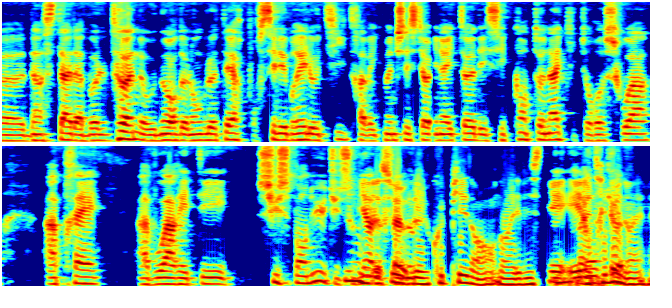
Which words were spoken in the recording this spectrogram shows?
euh, d'un stade à Bolton au nord de l'Angleterre pour célébrer le titre avec Manchester United et c'est Cantona qui te reçoit après avoir été suspendu. Tu te souviens le, coup de pied dans, dans les, et, tribunes, ouais.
